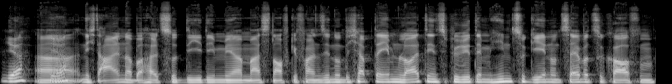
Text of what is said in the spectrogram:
Ja, Äh, ja. Nicht allen, aber halt so die, die mir am meisten aufgefallen sind. Und ich habe da eben Leute inspiriert, eben hinzugehen und selber zu kaufen,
